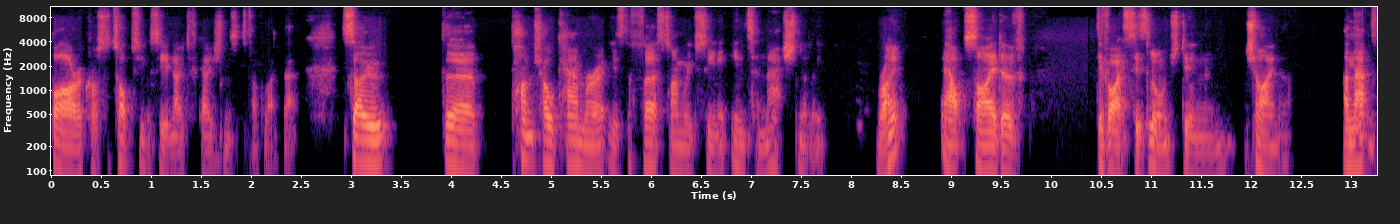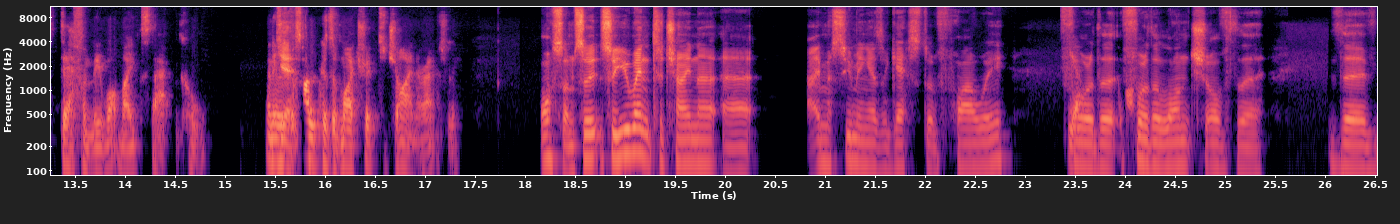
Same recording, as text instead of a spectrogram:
bar across the top so you can see notifications and stuff like that. So the punch hole camera is the first time we've seen it internationally, right? Outside of devices launched in China. And that's definitely what makes that cool. And it was Yes. the focus of my trip to China, actually. Awesome. So so you went to China. Uh, I'm assuming as a guest of Huawei Yeah. for the for the launch of the the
